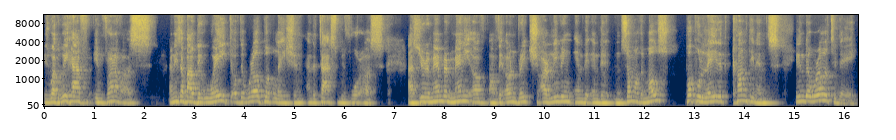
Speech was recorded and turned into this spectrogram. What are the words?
is what we have in front of us, and it's about the weight of the world population and the task before us. As you remember, many of, of the unreached are living in the in the in some of the most populated continents in the world today.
